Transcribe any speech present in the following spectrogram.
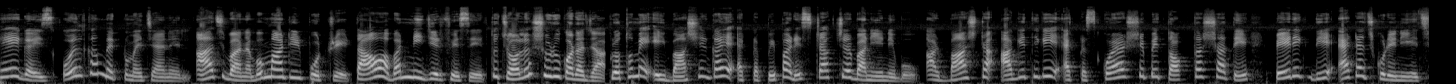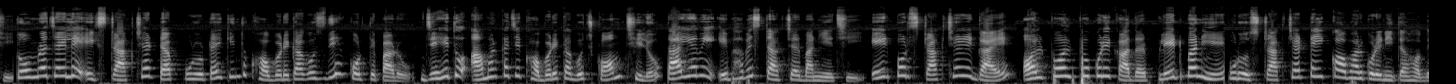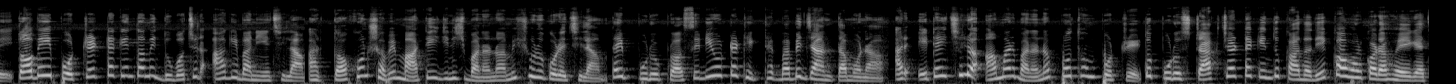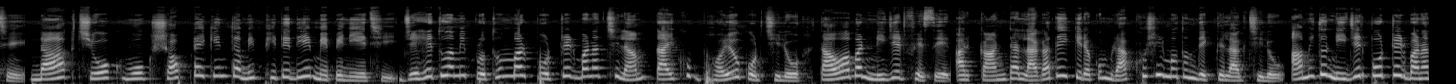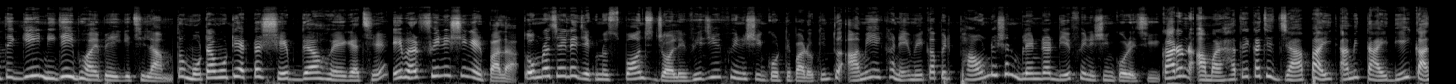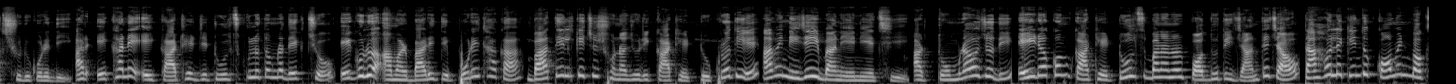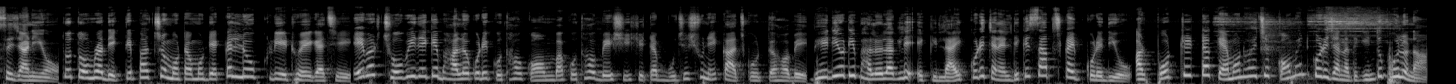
Hey guys welcome back to my channel আজ বানাবো মাটির পোর্ট্রেট তাও আবার নিজের ফেসের তো চলো শুরু করা যাক। প্রথমে এই বাঁশের গায়ে একটা পেপারে স্ট্রাকচার বানিয়ে নেব। আর বাঁশটা আগে থেকেই একটা স্কোয়ার শেপে তক্তার সাথে পেরেক দিয়ে অ্যাটাচ করে নিয়েছি। তোমরা চাইলে এই স্ট্রাকচারটা পুরোটাই কিন্তু খবরের কাগজ দিয়ে করতে পারো। যেহেতু আমার কাছে খবরের কাগজ কম ছিল, তাই আমি এভাবে স্ট্রাকচার বানিয়েছি। এরপর স্ট্রাকচারের গায়ে অল্প অল্প করে কাদার প্লেট বানিয়ে পুরো স্ট্রাকচারটাই কভার করে নিতে হবে। তবে এই পোর্ট্রেটটা কিন্তু আমি দু বছর আগে বানিয়েছিলাম। আর তখন সবে মাটির জিনিস বানানো আমি শুরু করেছিলাম। তাই পুরো প্রসিডিওরটা ঠিকঠাক ভাবে জানতামও না। আর এটাই ছিল আমার বানানো প্রথম পোর্ট্রেট তো পুরো স্ট্রাকচারটা কিন্তু কাদা দিয়ে কভার করা হয়ে গেছে। নাক, চোখ, মুখ সবটাই কিন্তু আমি ফিতে দিয়ে মেপে নিয়েছি। যেহেতু আমি প্রথমবার পোর্ট্রেট বানাচ্ছিলাম, তাই খুব ভয়ও করছিল। তাও আবার নিজের ফেসের আর কানটা লাগাতেই কীরকম রাক্ষসীর মতন দেখতে লাগছিল। আমি তো নিজের পোর্ট্রেট বানাতে গিয়েই নিজেই ভয় পেয়ে গেছিলাম। তো মোটামুটি একটা শেপ দেওয়া হয়ে গেছে। এবার ফিনিশিং এর পালা। তোমরা চাইলে যে কোনো স্পঞ্জ জলে ভিজিয়ে ফিনিশিং করতে পারো, কিন্তু আমি এখানে মেকআপের ফাউন্ডেশন ব্লেন্ডার দিয়ে ফিনিশিং করেছি। কারণ আমার হাতের কাছে যা পাই, আমি তাই দিয়েই কাজ শুরু করে দিই। আর এখানে এই কাঠের যে টুলসগুলো তোমরা দেখছ, এগুলো আমার বাড়িতে পড়ে থাকা বাতিল কিছু সোনাঝুরি কাঠের টুকরো দিয়ে আমি নিজেই বানিয়ে নিয়েছি। আর তোমরাও যদি এই রকম কাঠের টুলস বানানোর পদ্ধতি জানতে চাও, তাহলে কিন্তু কমেন্ট বক্সে জানিও। তো তোমরা দেখতে পাচ্ছ, মোটামুটি একটা লুক ক্রিয়েট হয়ে গেছে। এবার ছবি দেখে ভালো করে কোথাও কম বা কোথাও বেশি সেটা বুঝে শুনে কাজ করতে হবে। ভিডিওটি ভালো লাগলে একটি লাইক করে চ্যানেলটিকে সাবস্ক্রাইব করে দিও। আর পোর্ট্রেটটা কেমন হয়েছে কমেন্ট করে জানাতে কিন্তু ভুলো না।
